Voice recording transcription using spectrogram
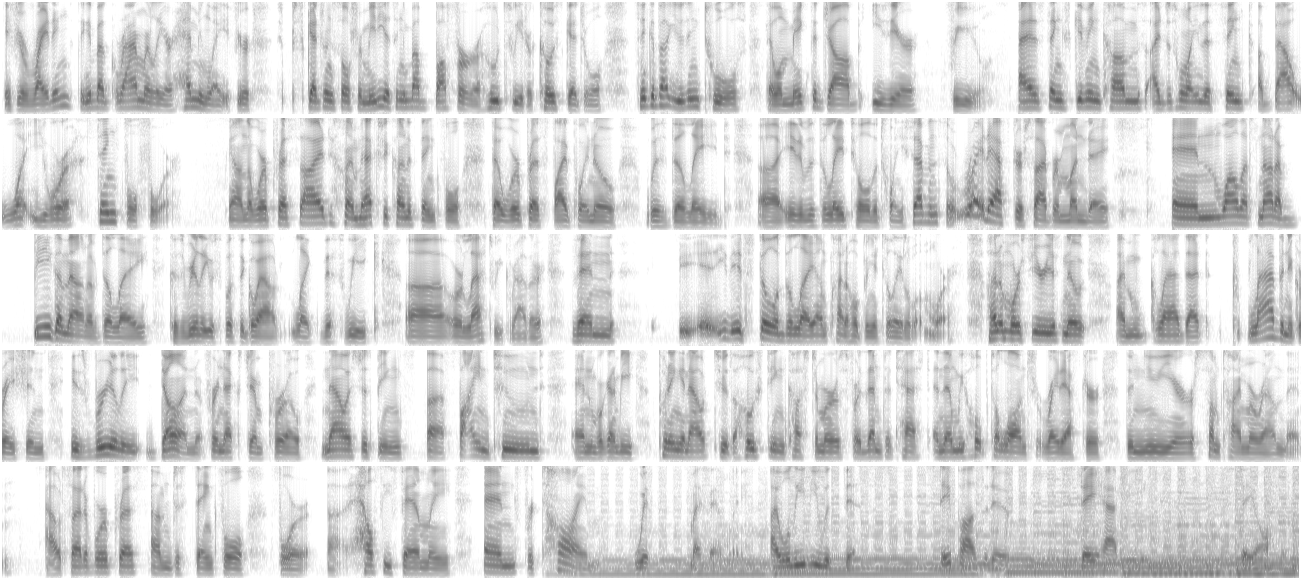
If you're writing, think about Grammarly or Hemingway. If you're scheduling social media, think about Buffer or Hootsuite or CoSchedule. Think about using tools that will make the job easier for you. As Thanksgiving comes, I just want you to think about what you're thankful for on the WordPress side, I'm actually kind of thankful that WordPress 5.0 was delayed. Uh, it was delayed till the 27th, so right after Cyber Monday. And while that's not a big amount of delay, because really it was supposed to go out like this week, uh, or last week rather, then it's still a delay. I'm kind of hoping it's delayed a little bit more. On a more serious note, I'm glad that lab integration is really done for NextGen Pro. Now it's just being uh, fine tuned, and we're going to be putting it out to the hosting customers for them to test, and then we hope to launch right after the new year, sometime around then. Outside of WordPress, I'm just thankful for a healthy family and for time with my family. I will leave you with this stay positive, stay happy, stay awesome.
